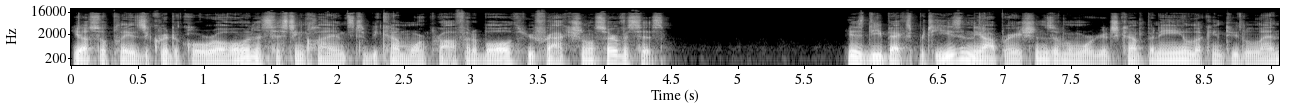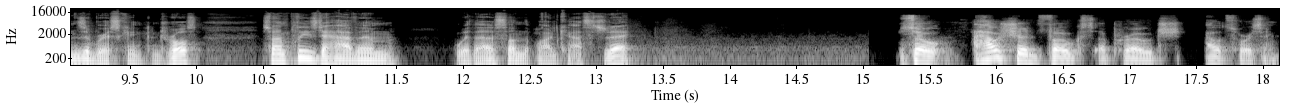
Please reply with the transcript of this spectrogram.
He also plays a critical role in assisting clients to become more profitable through fractional services. Has deep expertise in the operations of a mortgage company looking through the lens of risk and controls, so I'm pleased to have him with us on the podcast today. So, how should folks approach outsourcing?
